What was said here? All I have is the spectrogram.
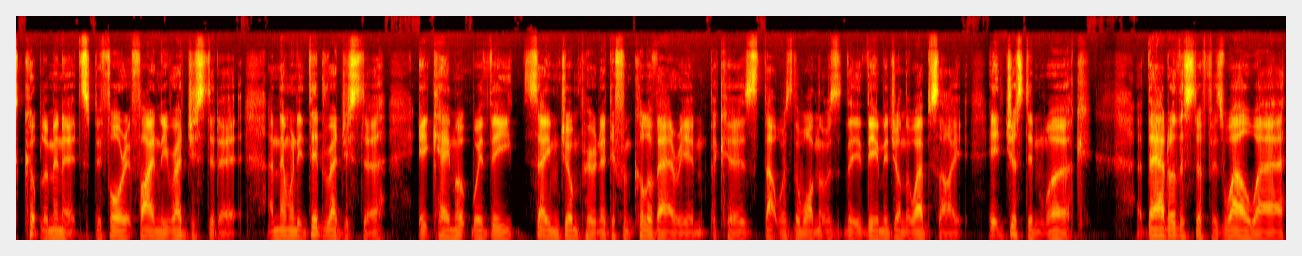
a couple of minutes before it finally registered it. And then when it did register it came up with the same jumper in a different color variant because that was the one that was the, the image on the website. It just didn't work. They had other stuff as well where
